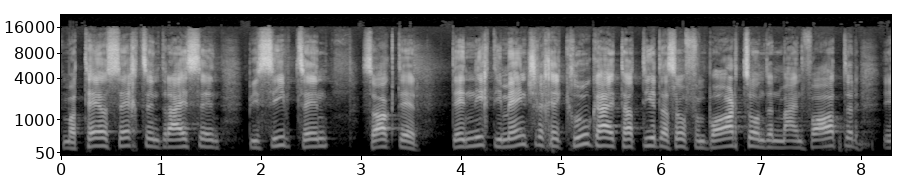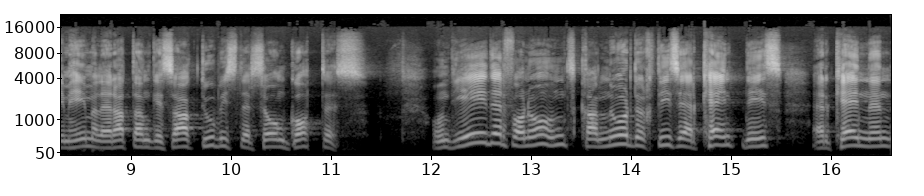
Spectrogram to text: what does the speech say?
Matthäus 16, 13 bis 17, sagt er, denn nicht die menschliche Klugheit hat dir das offenbart, sondern mein Vater im Himmel. Er hat dann gesagt, du bist der Sohn Gottes. Und jeder von uns kann nur durch diese Erkenntnis erkennen,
